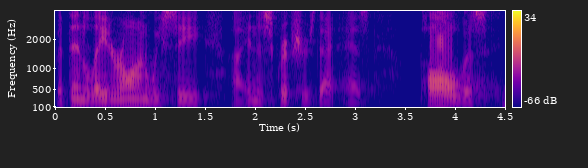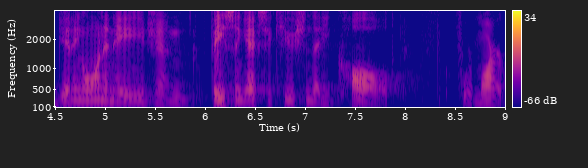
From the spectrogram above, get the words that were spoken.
But then later on, we see uh, in the scriptures that as Paul was getting on in age and facing execution, that he called for Mark.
